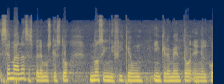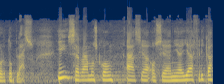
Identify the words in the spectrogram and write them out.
semanas. Esperemos que esto no signifique un incremento en el corto plazo. Y cerramos con Asia, Oceanía y África,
